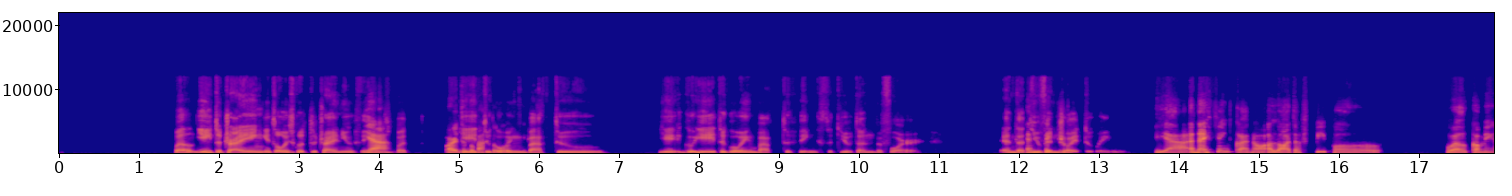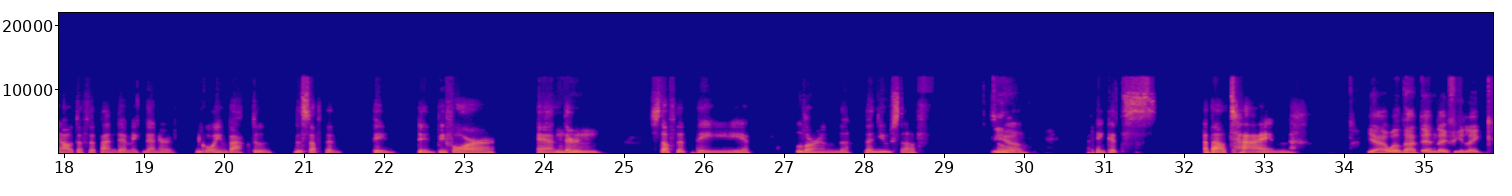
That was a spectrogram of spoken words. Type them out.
Well, yay to trying. It's always good to try new things, Yeah. but Or to go back to to going back to yay, go, yay to going back to things that you've done before and that And you've think, enjoyed doing. yeah. And I think ano, a lot of people, well, coming out of the pandemic, then are going back to the stuff that they did before and their Mm-hmm. stuff that they learned, the new stuff. So Yeah. I think it's about time. Yeah, well, that and I feel like,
